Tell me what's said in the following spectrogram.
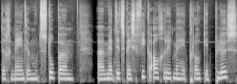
de gemeente moet stoppen uh, met dit specifieke algoritme, heet ProKid Plus.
